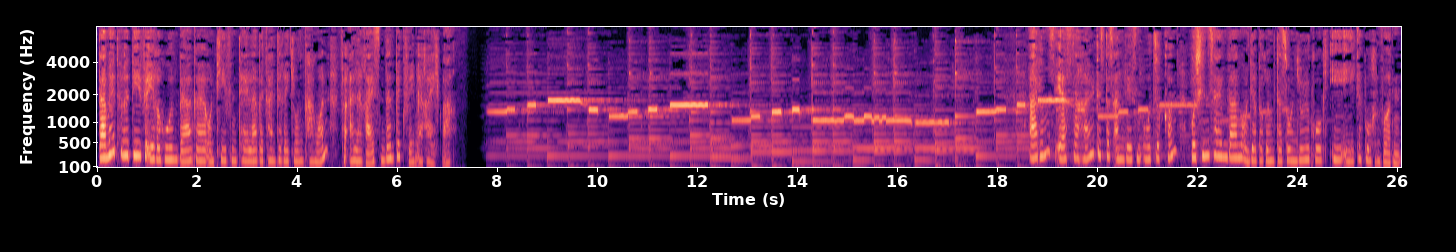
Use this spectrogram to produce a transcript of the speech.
Damit wird die für ihre hohen Berge und tiefen Täler bekannte Region Gangwon für alle Reisenden bequem erreichbar. Adams erster Halt ist das Anwesen Ozukon, wo Shinsaemdang und ihr berühmter Sohn Yulgok Ii geboren wurden.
